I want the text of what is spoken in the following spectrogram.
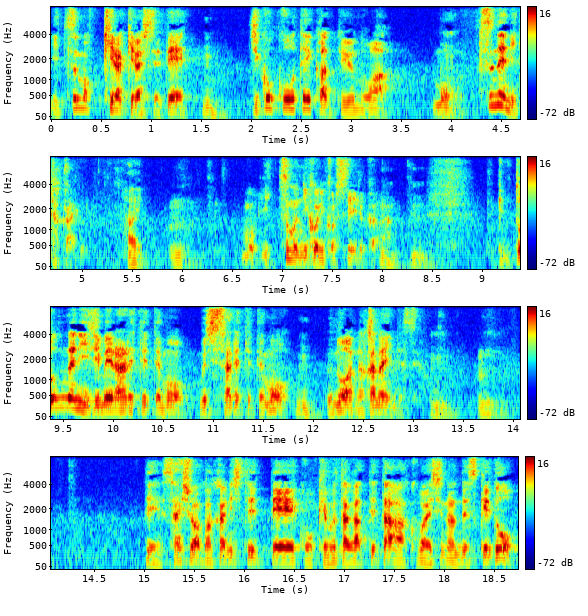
いつもキラキラしてて、うん。自己肯定感っていうのは、もう常に高い。はい。うん。もういつもニコニコしているから。うん。だけどどんなにいじめられてても、無視されてても、うん宇野は泣かないんですよ。うん。うん。で、最初は馬鹿にしてて、こう、煙たがってた小林なんですけど、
